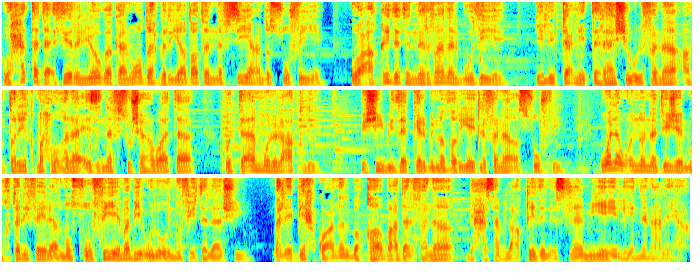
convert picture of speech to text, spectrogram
وحتى تأثير اليوغا كان واضح بالرياضات النفسية عند الصوفية وعقيدة النيرفانا البوذية يلي بتعني التلاشي والفناء عن طريق محو غرائز النفس وشهواتها والتأمل العقلي بشي بذكر بنظرية الفناء الصوفي. ولو أنه النتيجة مختلفة لأنه الصوفية ما بيقولوا أنه في تلاشي بل بيحكوا عن البقاء بعد الفناء بحسب العقيدة الإسلامية اللي هن عليها.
